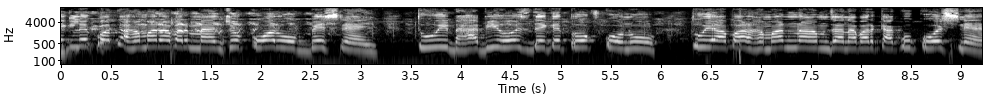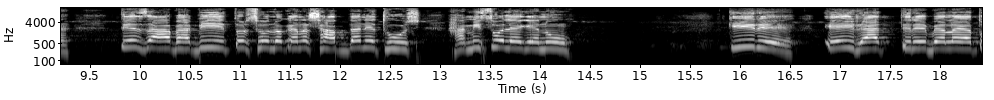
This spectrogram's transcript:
এগলে কথা আমার আবার মানুষ কর অভ্যেস নেই। তুই ভাবি হোস দেখে তো কোনো। তুই আবার আমার নাম জানাবার কাকু কোষ না। তে যা ভাবি তোর ষোলো কেন সাবধানে থুস? আমি চলে গেনু। কি রে এই রাত্রে বেলা এত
